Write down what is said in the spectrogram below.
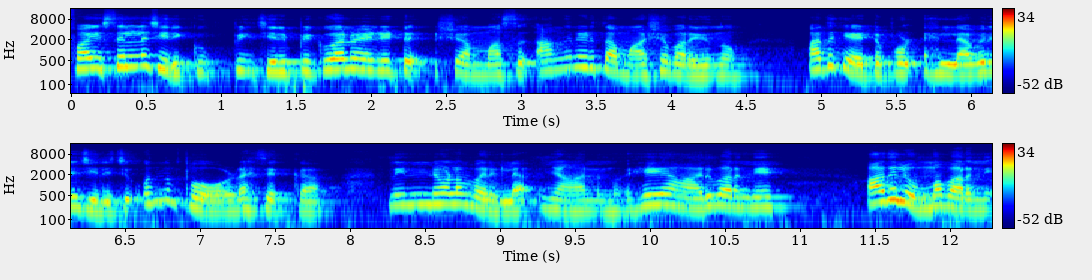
ഫൈസലിനെ ചിരിക്കുപ്പി ചിരിപ്പിക്കുവാൻ വേണ്ടിയിട്ട് ഷമ്മാസ് അങ്ങനെ ഒരു തമാശ പറയുന്നു. അത് കേട്ടപ്പോൾ എല്ലാവരും ചിരിച്ചു. ഒന്ന് പോടാ ചെക്ക. നിന്നോളം വരില്ല ഞാനൊന്നും. ഹേ ആര് പറഞ്ഞേ? അതിൽ ഉമ്മ പറഞ്ഞ്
